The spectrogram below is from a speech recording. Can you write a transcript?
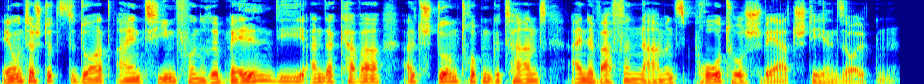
Er unterstützte dort ein Team von Rebellen, die undercover als Sturmtruppen getarnt eine Waffe namens Protoschwert stehlen sollten.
